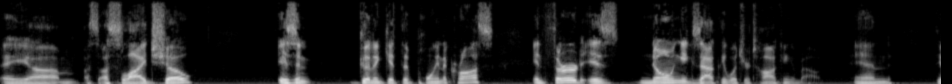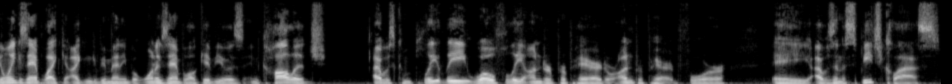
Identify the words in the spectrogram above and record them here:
a um, a, a slideshow isn't going to get the point across. And third is knowing exactly what you're talking about. And the only example I can, I can give you many, but one example I'll give you is in college, I was completely woefully underprepared or unprepared for a. I was in a speech class,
